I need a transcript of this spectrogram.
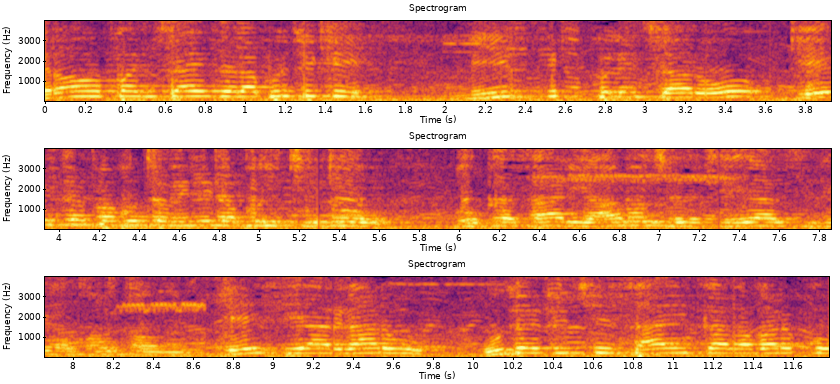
గ్రామ పంచాయతీల అభివృద్ధికి మీరు డబ్బులు ఇచ్చారు కేంద్ర ప్రభుత్వం ఎన్ని డబ్బులు ఇచ్చిందో ఒక్కసారి ఆలోచన చేయాల్సిందిగా కోరుతా ఉన్నాను. కేసీఆర్ గారు ఉదయం నుంచి సాయంకాలం వరకు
